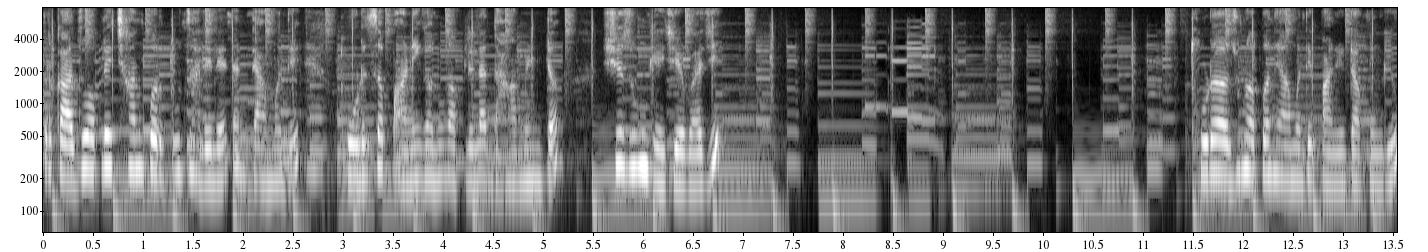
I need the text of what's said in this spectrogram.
तर काजू आपले छान परतून झालेले आहेत आणि त्यामध्ये थोडंसं पाणी घालून आपल्याला दहा मिनटं शिजवून घ्यायची आहे भाजी. थोडं अजून आपण यामध्ये पाणी टाकून घेऊ.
